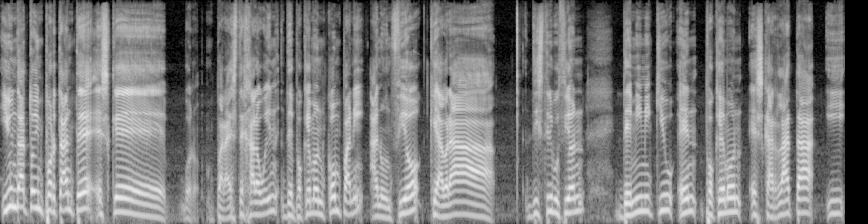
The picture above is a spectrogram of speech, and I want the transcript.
Y un dato importante es que, bueno, para este Halloween, The Pokémon Company anunció que habrá distribución de Mimikyu en Pokémon Escarlata y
